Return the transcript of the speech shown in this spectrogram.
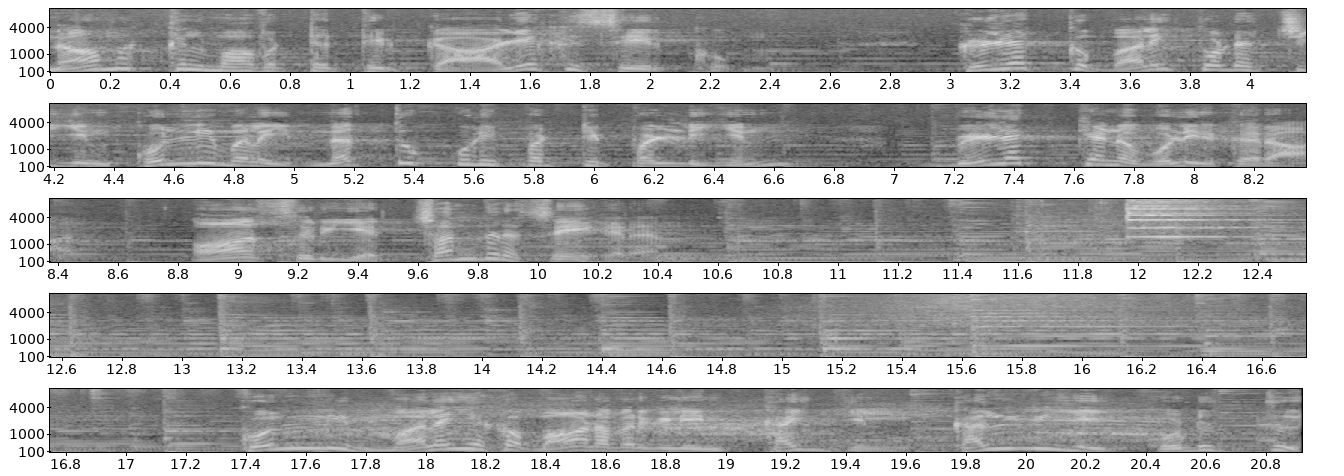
நாமக்கல் மாவட்டத்திற்கு அழகு சேர்க்கும் கிழக்கு மலைத்தொடர்ச்சியின் கொல்லிமலை நத்துக்குளிப்பட்டி பள்ளியின் விளக்கென ஒளிர்கிறார் ஆசிரியர் சந்திரசேகரன். கொல்லி மலையக மாணவர்களின் கையில் கல்வியை கொடுத்து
